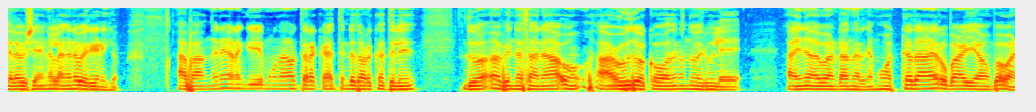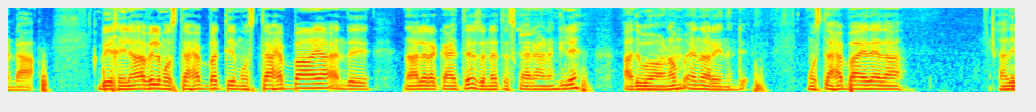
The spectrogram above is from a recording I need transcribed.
ചില വിഷയങ്ങളിൽ അങ്ങനെ പരിഗണിക്കും. അപ്പോൾ അങ്ങനെയാണെങ്കിൽ മൂന്നാമത്തെ റക്കായത്തിന്റെ തുടക്കത്തിൽ പിന്നെ സനാവും അഴുതും ഒക്കെ ഓതണമെന്ന് വരൂലേ? അതിന് അത് വേണ്ടെന്ന് പറഞ്ഞാൽ മുക്കതായ റുബായി ആവുമ്പോൾ വേണ്ട ബിഖിലാഫിൽ മുസ്തഹബത്തി മുസ്തഹബായ എന്ത്? നാല് റക്കായത്ത് സുന്നത്ത് നിസ്കാരമാണെങ്കിൽ അത് വേണം എന്ന് പറയുന്നുണ്ട്. മുസ്തഹബായത് ഏതാ? അത്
